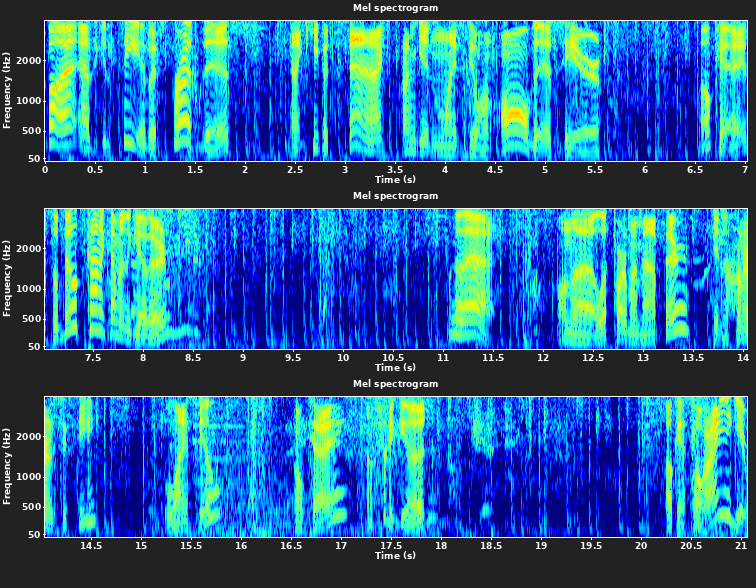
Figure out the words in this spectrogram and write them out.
But, as you can see, as I spread this, and I keep it stacked, I'm getting lifesteal on all this here. Okay, so build's kind of coming together. Look at that. On the left part of my map there, getting 160 life steal. Okay, that's pretty good. Okay, so I need to get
